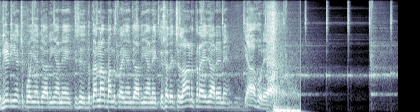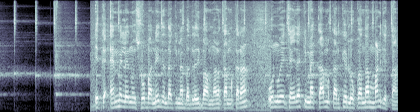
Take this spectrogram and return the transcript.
ਰੇੜੀਆਂ ਚੁਕਵਾਈਆਂ ਜਾ ਰਹੀਆਂ ਨੇ, ਕਿਸੇ ਦੀ ਦੁਕਾਨਾਂ ਬੰਦ ਕਰਾਈਆਂ ਜਾ ਰਹੀਆਂ ਨੇ, ਕਿਸੇ ਦੇ ਚਲਾਨ ਕਰਾਏ ਜਾ ਰਹੇ ਨੇ। ਕੀ ਹੋ ਰਿਹਾ ਹੈ? ਇੱਕ ਐਮਐਲਏ ਨੂੰ ਸ਼ੋਭਾ ਨਹੀਂ ਦਿੰਦਾ ਕਿ ਮੈਂ ਬਦਲੇ ਦੀ ਭਾਵਨਾ ਨਾਲ ਕੰਮ ਕਰਾਂ। ਉਹਨੂੰ ਇਹ ਚਾਹੀਦਾ ਕਿ ਮੈਂ ਕੰਮ ਕਰਕੇ ਲੋਕਾਂ ਦਾ ਮਨ ਜਿੱਤਾਂ।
